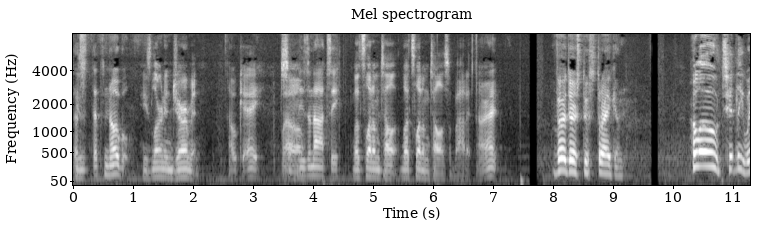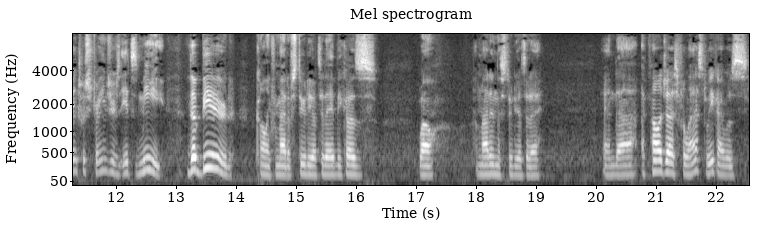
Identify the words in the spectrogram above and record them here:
that's that's noble. He's learning German. Okay. Well, So- he's a Nazi. Let's let him tell let's let him tell us about it. All right. Würdest du streiken? Hello, Tiddlywinks with Strangers. It's me, the Beard, calling from out of studio today because, well, I'm not in the studio today. And uh, I apologize for last week. I was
